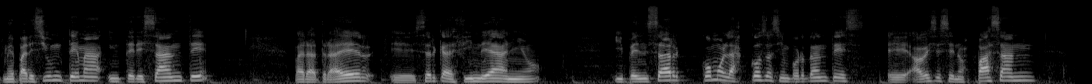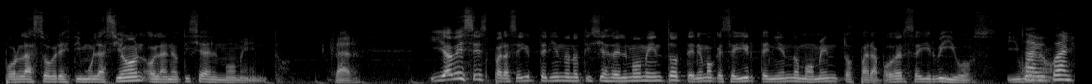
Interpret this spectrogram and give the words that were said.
me pareció un tema interesante para traer eh, cerca de fin de año y pensar cómo las cosas importantes eh, a veces se nos pasan por la sobreestimulación o la noticia del momento. Claro. Y a veces, para seguir teniendo noticias del momento, tenemos que seguir teniendo momentos para poder seguir vivos. Y Tal bueno, cual.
